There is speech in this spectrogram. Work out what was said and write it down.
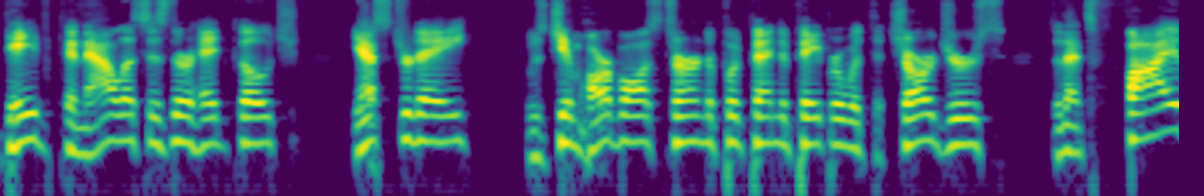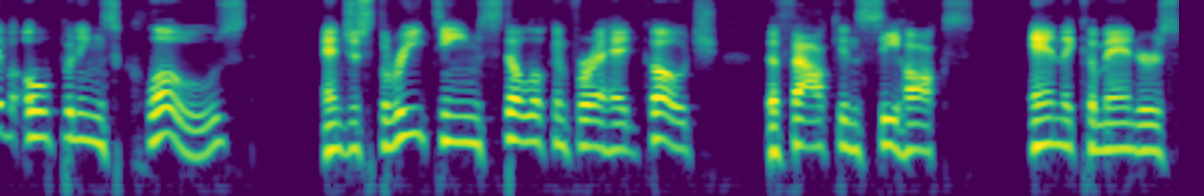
Dave Canales as their head coach. Yesterday, it was Jim Harbaugh's turn to put pen to paper with the Chargers. So that's five openings closed and just three teams still looking for a head coach the Falcons, Seahawks, and the Commanders.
